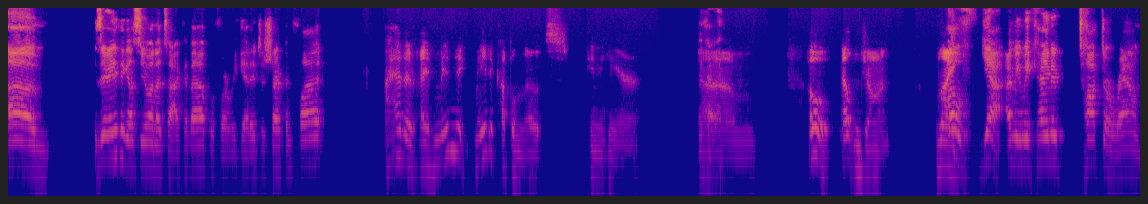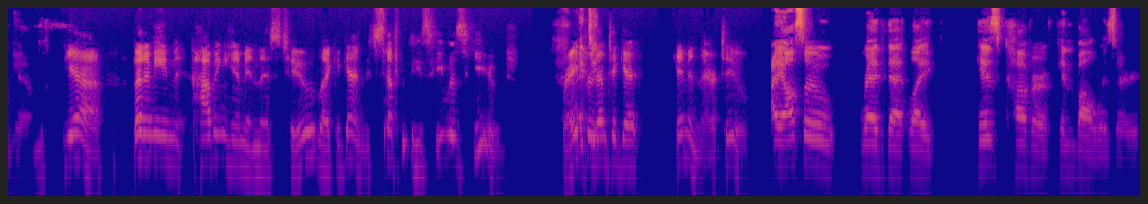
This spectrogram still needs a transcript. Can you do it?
um, is there anything else you want to talk about before we get into Sharp and Flat? I had a I had made made a couple notes in here. Okay. Um, oh, Elton John. Like, oh yeah, I mean we kind of talked around him. yeah, but I mean, having him in this too, like again, seventies, he was huge, right? I For them to get him in there too. I also read that like his cover of Pinball Wizard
